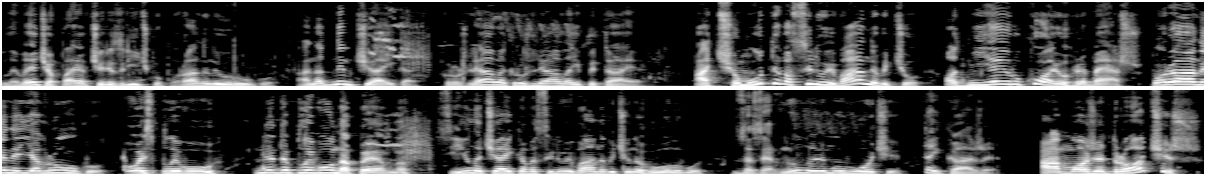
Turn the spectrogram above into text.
Пливе Чапаєв через річку, поранений у руку, а над ним чайка кружляла, кружляла і питає: А чому ти, Василю Івановичу, однією рукою гребеш? Поранений я в руку. Ось пливу. Не допливу, напевно. Сіла чайка Василю Івановичу на голову, зазирнула йому в очі та й каже: А може, дрочиш?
